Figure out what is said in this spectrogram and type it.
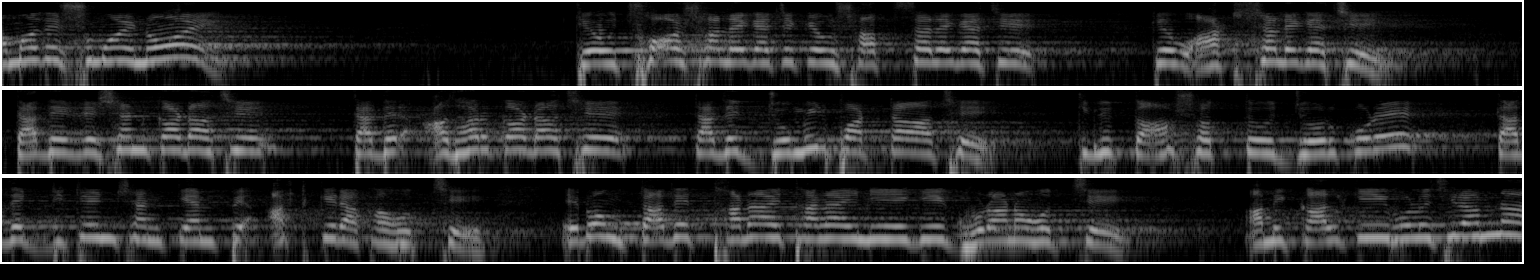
আমাদের সময় নয়। কেউ ছ সালে গেছে, কেউ সাত সালে গেছে কেউ আট সালে গেছে, তাদের রেশন কার্ড আছে, তাদের আধার কার্ড আছে, তাদের জমির পাট্টা আছে, কিন্তু তা সত্ত্বেও জোর করে তাদের ডিটেনশন ক্যাম্পে আটকে রাখা হচ্ছে এবং তাদের থানায় থানায় নিয়ে গিয়ে ঘোরানো হচ্ছে। আমি কালকেই বলেছিলাম না,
